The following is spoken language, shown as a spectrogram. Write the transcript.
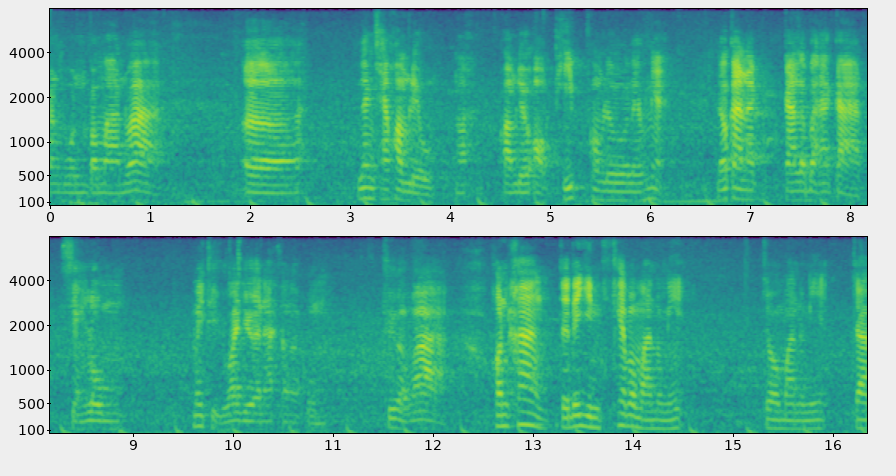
กังวลประมาณว่าเออเรื่องใช้ความเร็วเนาะความเร็วออกทิปความเร็วอะไรพวกเนี้ยแล้วการการระบายอากาศเสียงลมไม่ถือว่าเยอะนะสำหรับผมคือแบบว่าค่อนข้างจะได้ยินแค่ประมาณตรงนี้ จะประมาณตรงนี้ จะ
